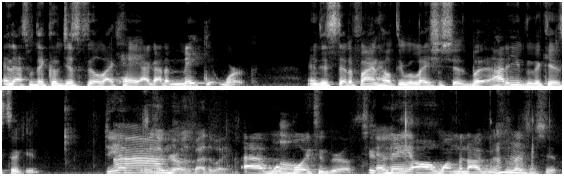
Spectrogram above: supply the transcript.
and that's what they could just feel like, hey, I gotta make it work. and instead of finding healthy relationships. But how do you think the kids took it? Do you have boys or um, girls, by the way? I have one boy, two girls, and they all want monogamous mm-hmm. relationships.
